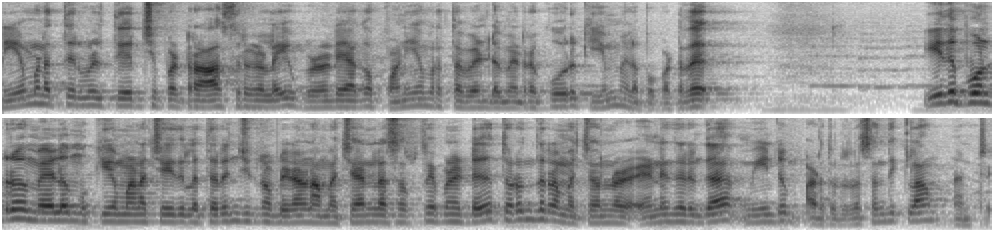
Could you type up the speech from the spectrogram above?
நியமனத் தேர்வில் தேர்ச்சி பெற்ற ஆசிரியர்களை உடனடியாக பணியமர்த்த வேண்டும் என்ற கோரிக்கையும் எழுப்பப்பட்டது. இது போன்று மேலும் முக்கியமான செய்திகளை தெரிஞ்சுக்கணும் அப்படின்னா நம்ம சேனலை சப்ஸ்கிரைப் பண்ணிட்டு தொடர்ந்து நம்ம சேனலை இணைந்திருங்க. மீண்டும் அடுத்த சந்திக்கலாம். நன்றி.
